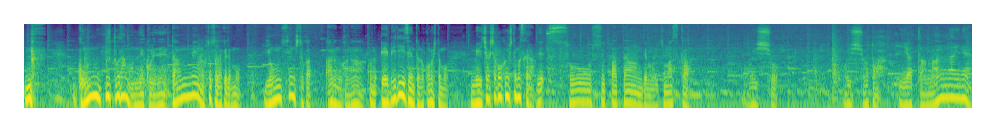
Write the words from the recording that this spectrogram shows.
ゴン太だもんねこれね。断面の太さだけでも4センチとかあるのかな。このエビリーゼントのこの人もめちゃくちゃ興奮してますから。でソースパターンでもいきますか。おいしょ。おいしょと。いやたまんないね。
